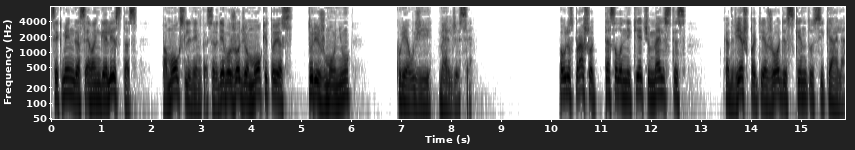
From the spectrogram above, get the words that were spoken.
sėkmingas evangelistas, pamokslininkas ir Dievo žodžio mokytojas turi žmonių, kurie už jį meldžiasi. Paulius prašo tesalonikiečių melstis, kad viešpatie žodis skintųsi kelią.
